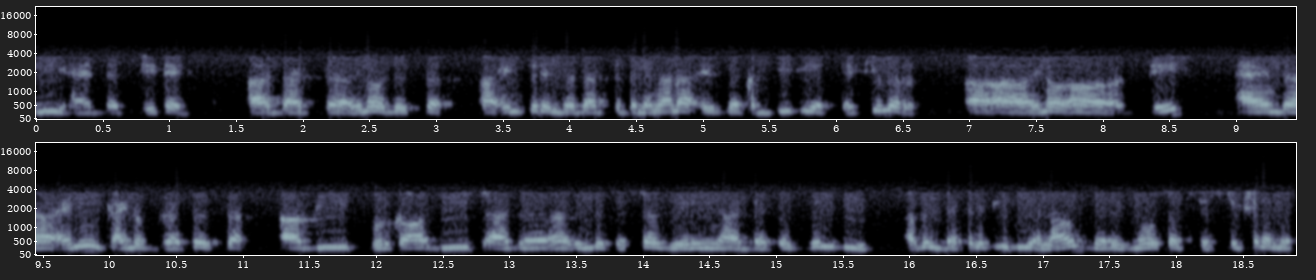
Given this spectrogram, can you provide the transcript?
Ali had stated that you know this incident that Telangana is completely a secular uh, uh, you know uh, state and uh, any kind of dresses, uh, be it burqa or be uh, the uh, Hindu sisters wearing uh, dresses will be uh, will definitely be allowed. There is no such restriction, and if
